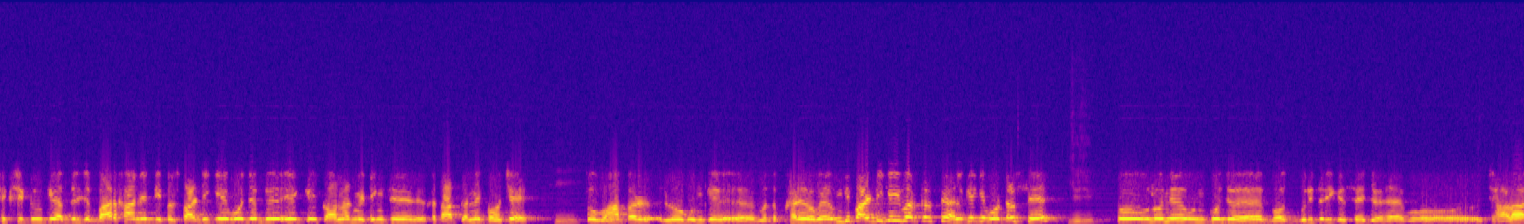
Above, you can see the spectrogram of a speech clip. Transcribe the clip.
सिक्सटी टू के अब्दुल जब्बार खान है पीपल्स पार्टी के वो जब एक कॉर्नर मीटिंग से खिताब करने पहुँचे तो वहाँ पर लोग उनके मतलब खड़े हो गए। उनकी पार्टी के ही वर्कर्स थे हल्के के वोटर्स थे। जी जी। तो उन्होंने उनको जो है बहुत बुरी तरीके से जो है वो झाड़ा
